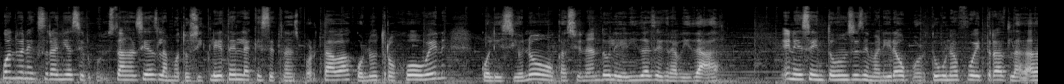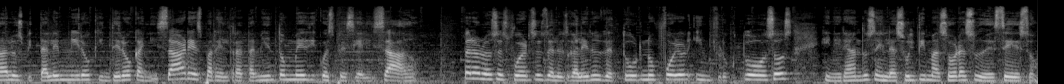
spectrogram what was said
cuando en extrañas circunstancias la motocicleta en la que se transportaba con otro joven colisionó, ocasionándole heridas de gravedad. En ese entonces, de manera oportuna, fue trasladada al hospital Emiro Quintero Cañizares para el tratamiento médico especializado. Pero los esfuerzos de los galenos de turno fueron infructuosos, generándose en las últimas horas su deceso.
